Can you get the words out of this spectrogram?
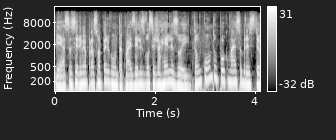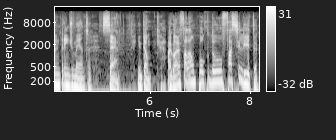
E essa seria minha próxima pergunta. Quais deles você já realizou? Então conta um pouco mais sobre esse teu empreendimento. Certo. Então, agora falar um pouco do Facilita.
